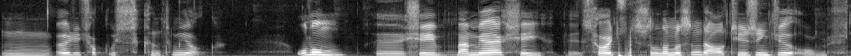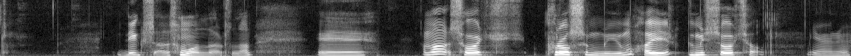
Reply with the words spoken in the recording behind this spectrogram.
hmm, öyle çok bir sıkıntım yok. Oğlum e, şey ben bir şey search sıralamasında 600. olmuştum. Ne güzel zamanlar lan. E, ama search prosu muyum? Hayır. Gümüş search aldım. Yani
